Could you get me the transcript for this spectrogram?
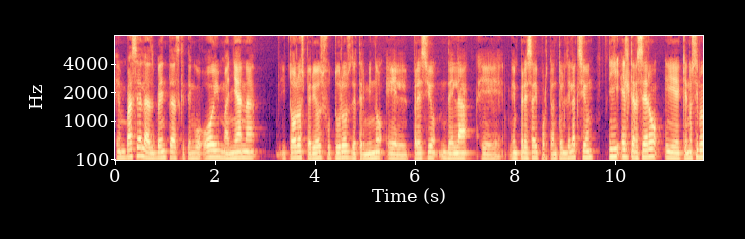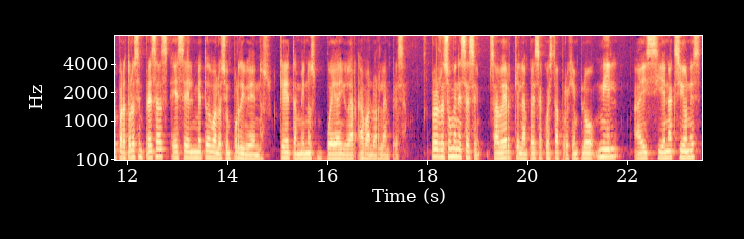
en base a las ventas que tengo hoy, mañana, y todos los periodos futuros determino el precio de la eh, empresa y por tanto el de la acción. Y el tercero, eh, que no sirve para todas las empresas, es el método de evaluación por dividendos, que también nos puede ayudar a evaluar la empresa. Pero el resumen es ese, saber que la empresa cuesta, por ejemplo, mil, hay 100 acciones,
